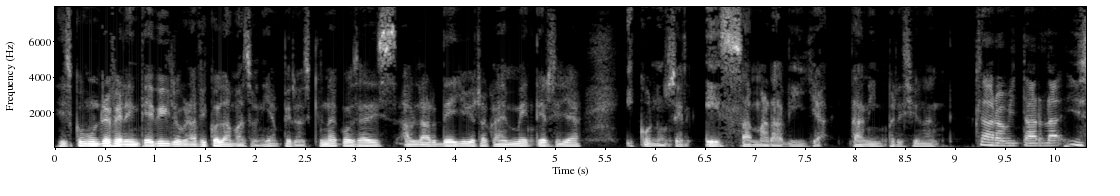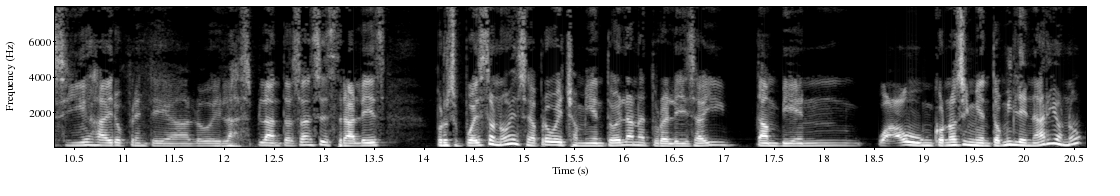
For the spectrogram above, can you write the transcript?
Es como un referente bibliográfico la Amazonía, pero es que una cosa es hablar de ello y otra cosa es meterse allá y conocer esa maravilla tan impresionante. Claro, habitarla. Y sí, Jairo, frente a lo de las plantas ancestrales, por supuesto, ¿no? Ese aprovechamiento de la naturaleza y también, wow, un conocimiento milenario, ¿no?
